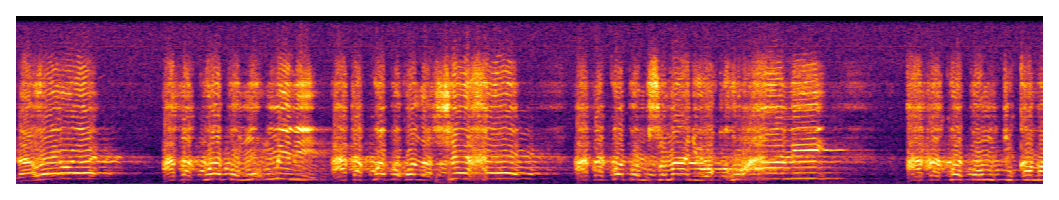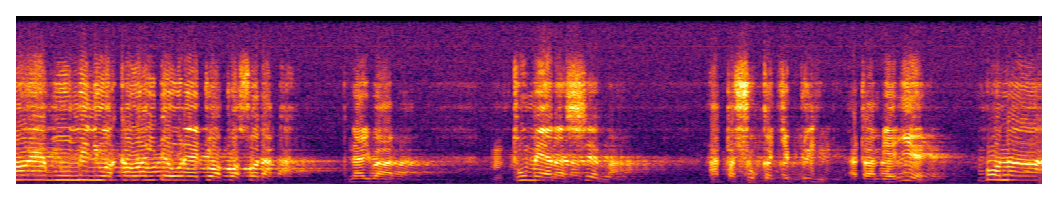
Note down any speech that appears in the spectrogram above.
na wewe atakuwepo mumini atakuwepo kwanza shekhe atakuwepo msomaji wa qurani atakuwepo mtu kama wewe muumini wa kawaida unayetoa kwa sadaka na ibada. Mtume anasema atashuka Jibrili, ataambia nyie mbona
